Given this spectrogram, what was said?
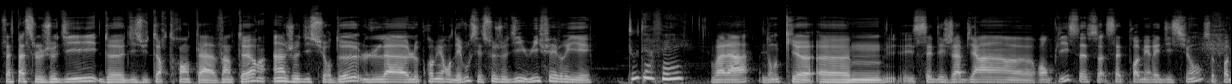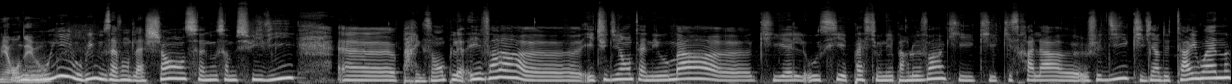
Ça se passe le jeudi de 18h30 à 20h, un jeudi sur deux. La- le premier rendez-vous, c'est ce jeudi 8 février. Tout à fait. Voilà, donc euh, euh, c'est déjà bien euh, rempli ce- ce- cette première édition, ce premier rendez-vous. Oui, oui, nous avons de la chance, nous sommes suivis. Euh, par exemple, Eva, euh, étudiante à Neoma, qui elle aussi est passionnée par le vin, qui, qui, qui sera là jeudi, qui vient de Taïwan.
